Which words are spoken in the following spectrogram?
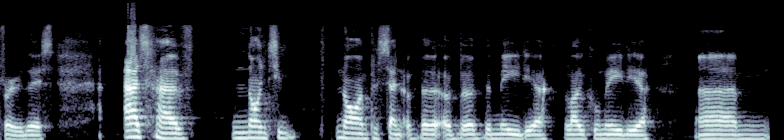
through this, as have 99% of the of the, the media, local media. Um,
